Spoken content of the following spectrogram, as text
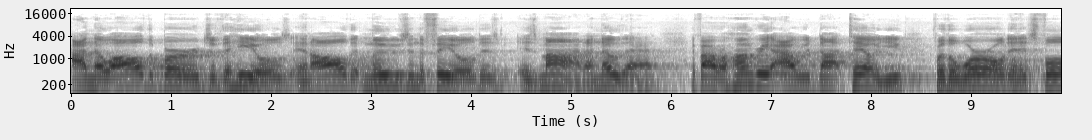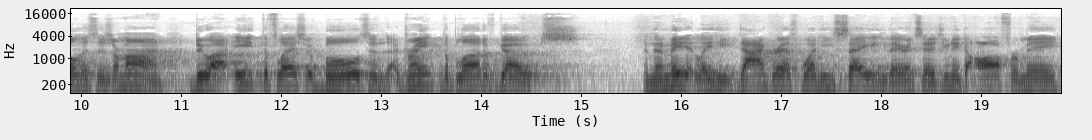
I know all the birds of the hills and all that moves in the field is, is mine, I know that. If I were hungry, I would not tell you, for the world and its fullnesses are mine. Do I eat the flesh of bulls and drink the blood of goats? And then immediately he digressed what he's saying there and says, You need to offer me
